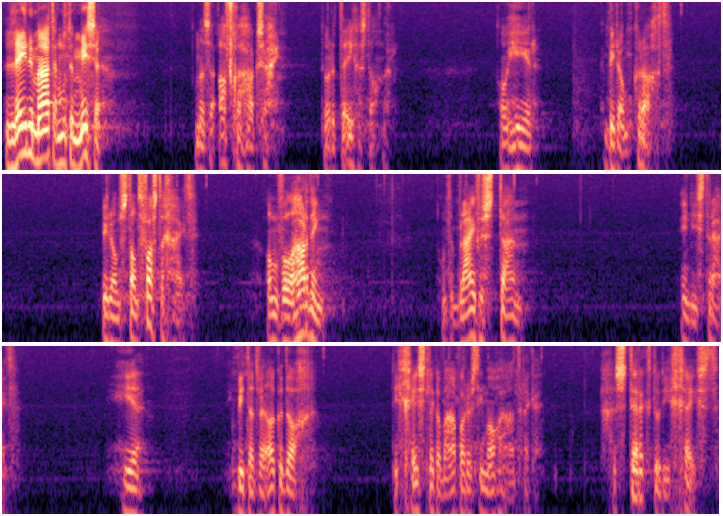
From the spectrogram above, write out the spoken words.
ledematen moeten missen. Omdat ze afgehakt zijn door de tegenstander. O Heer, bidden om kracht. Bidden om standvastigheid. Om volharding. Om te blijven staan in die strijd. Heer, ik bid dat we elke dag die geestelijke wapenrusting mogen aantrekken. Gesterkt door die geest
